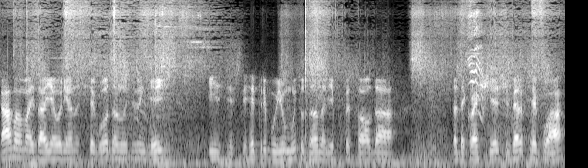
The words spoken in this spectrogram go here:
arma, mas aí a Oriana chegou dando desengage e retribuiu muito dano ali pro pessoal da, da The Crash Eles tiveram que recuar.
